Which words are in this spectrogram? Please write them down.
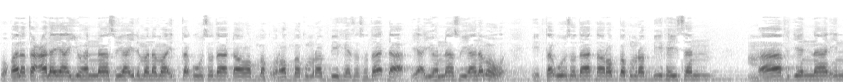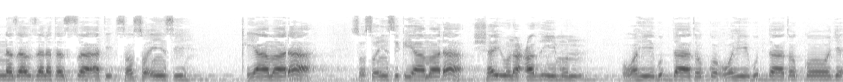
وقال تعالى يا أيها الناس يا إلما ما اتقوا صدادا ربكم, ربكم ربي كيس صدادا يا أيها الناس يا نمو اتقوا صدادا ربكم ربي كيسا ما في جنان إن زلزلة الساعة صصئنسي قياما soso'insi qiyaamaadha shay'un caziimun wahii guddaa tokko wahii guddaa tokko je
